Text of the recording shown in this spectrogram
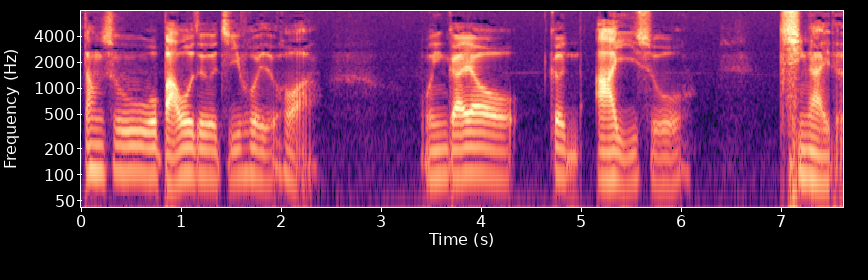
当初我把握这个机会的话，我应该要跟阿姨说：“亲爱的，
